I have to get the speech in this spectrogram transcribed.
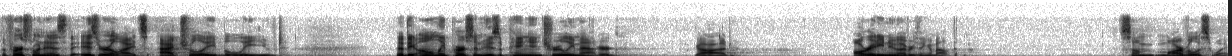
The first one is the Israelites actually believed that the only person whose opinion truly mattered, God, already knew everything about them. Some marvelous way,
